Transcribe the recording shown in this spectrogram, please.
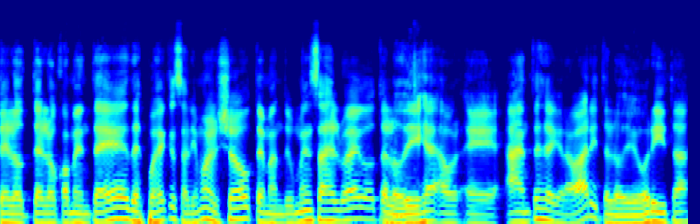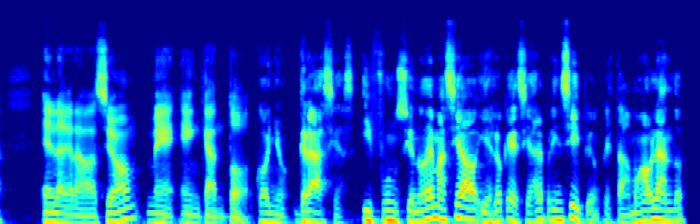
te, lo, te lo comenté después de que salimos del show, te mandé un mensaje luego, te lo dije a- eh, antes de grabar y te lo digo ahorita en la grabación. Me encantó. Coño, gracias. Y funcionó demasiado, y es lo que decías al principio, que estábamos hablando,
